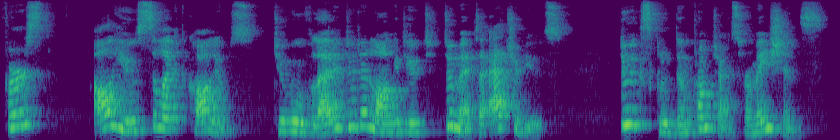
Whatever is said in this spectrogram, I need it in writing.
First, I'll use select columns to move latitude and longitude to meta attributes to exclude them from transformations.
